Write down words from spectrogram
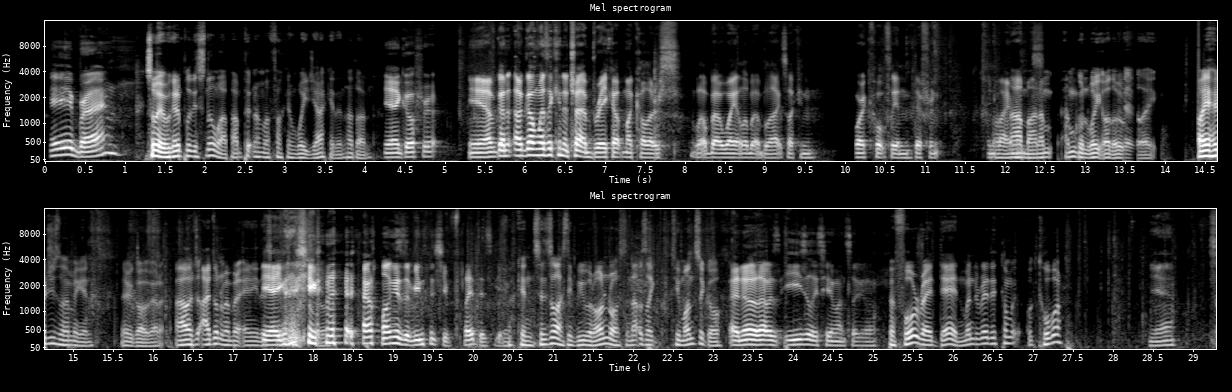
Hey Brian. So wait, we're gonna play the snow map. I'm putting on my fucking white jacket. Then hold on. Yeah, go for it. Yeah, I've got I've gone with a kind of try to break up my colours. A little bit of white, a little bit of black, so I can work hopefully in different oh, environments. Nah, man, I'm I'm going white all the way. Like, oh yeah, how'd you swim again? There we go, got it. I, I don't remember any of this. yeah, you're gonna, you're so- gonna, how long has it been since you played this game? Fucking since the last time we were on Ross, and that was like two months ago. I know that was easily two months ago. Before Red Dead. When did Red Dead come? out? October. Yeah.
